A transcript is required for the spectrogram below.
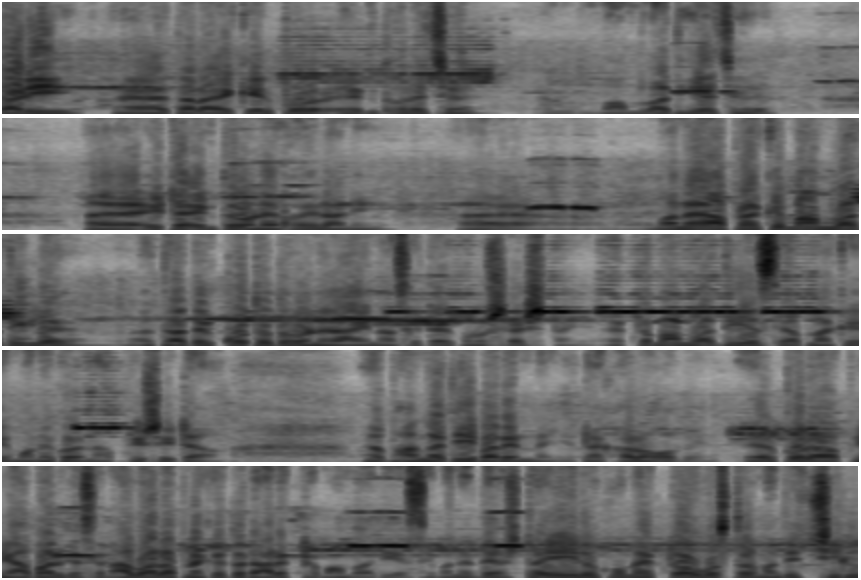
গাড়ি তারা একের পর এক ধরেছে, মামলা দিয়েছে এটা এক ধরনের হয়রানি মানে আপনাকে মামলা দিলে, তাদের কত ধরনের আইন আছে সেটার কোনো শেষ নাই। একটা মামলা দিয়েছে আপনাকে, মনে করেন আপনি সেটা ভাঙাতেই পারেন নাই, টাকার হবে এরপরে আপনি আবার গেছেন, আবার আপনাকে ধরে আরেকটা মামলা দিয়েছে। মানে দেশটা এইরকম একটা অবস্থার মধ্যে ছিল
